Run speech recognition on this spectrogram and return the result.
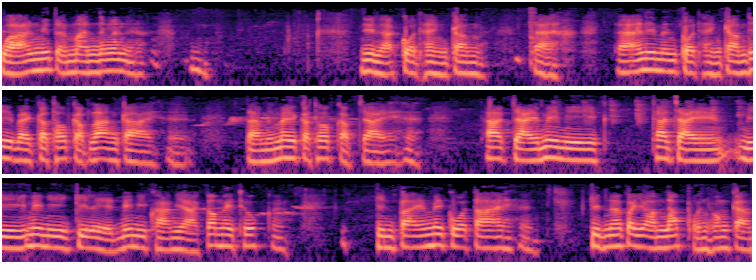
หวานมีแต่มันทั้งนั้นเนี่ยนี่แหละกฎแห่งกรรม แต่แต่อันนี้มันกฎแห่งกรรมที่ไปกระทบกับร่างกายแต่มันไม่กระทบกับใจ ถ้าใจไม่มีถ้าใจมีไม่มีกิเลสไม่มีความอยากก็ไม่ทุกข์กินไปไม่กลัวตาย กินแล้วก็ยอมรับผลของกรรม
